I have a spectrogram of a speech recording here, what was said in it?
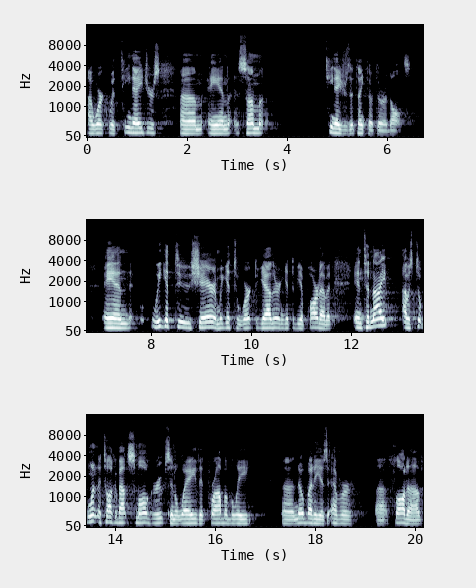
I work with teenagers um, and some teenagers that think that they're adults. And we get to share and we get to work together and get to be a part of it. And tonight, I was t- wanting to talk about small groups in a way that probably uh, nobody has ever uh, thought of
